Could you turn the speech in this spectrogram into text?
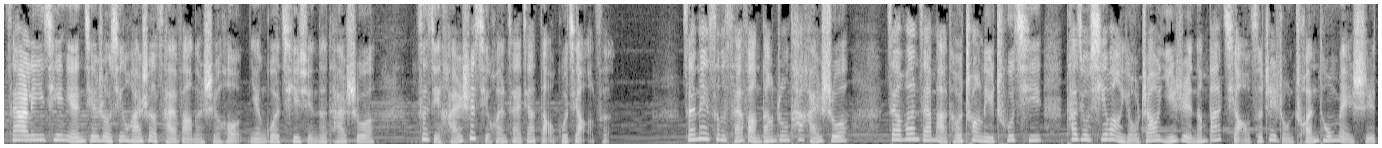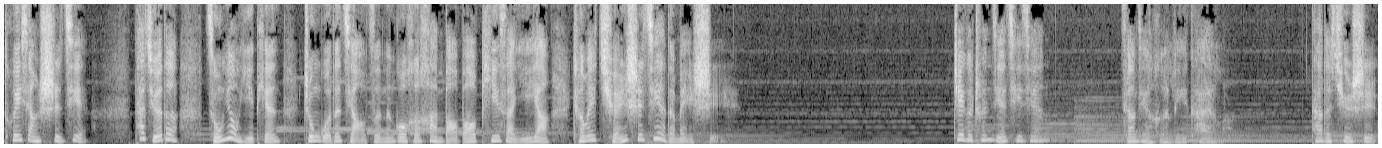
在2017年接受新华社采访的时候，年过七旬的他说，自己还是喜欢在家捣鼓饺子。在那次的采访当中，他还说，在湾仔码头创立初期，他就希望有朝一日能把饺子这种传统美食推向世界。他觉得总有一天，中国的饺子能够和汉堡包、披萨一样，成为全世界的美食。这个春节期间，江建和离开了，他的去世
